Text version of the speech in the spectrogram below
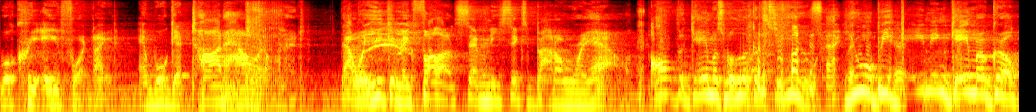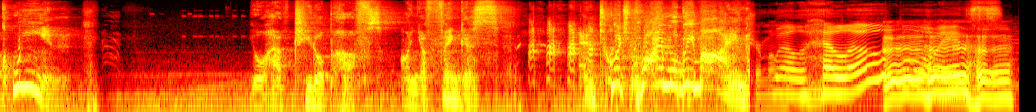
We'll create Fortnite, and we'll get Todd Howard on it. That way he can make Fallout 76 Battle Royale. All the gamers will look up to you. You will be gaming gamer girl queen. You'll have Cheeto Puffs on your fingers. And Twitch Prime will be mine! Well, hello, boys.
